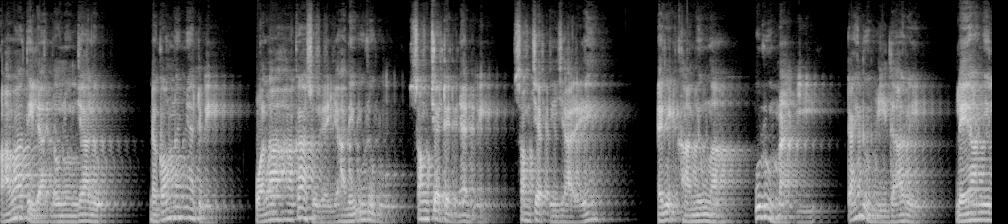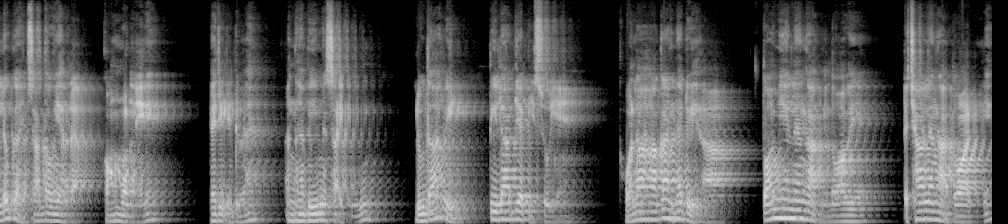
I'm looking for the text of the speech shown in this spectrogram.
ငါးပါးသီလလုံလုံကြလို့၎င်းနှမြတ်တွေဝလာဟာကဆိုတဲ့ယာတိဥရုကိုစောင့်ကြက်တဲ့နတ်တွေစောင့်ကြက်ပေးကြတယ်အဲ့ဒီအခါမျိုးမှာဥရုမှန်ပြီးတိုင်းသူပြည်သားတွေ လေယာမြေလောက်ကန်စားတော့ရတာကောင်းမွန်တယ်အဲ့ဒီအတွက်အငံပေးမဆိုင်ဘူးလူသားတွေတီလာပြက်ပြီဆိုရင်ဝလာဟာကနတ်တွေဟာသွားမြဲလန်းကမသွားပဲတခြားလန်းကသွားတယ်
